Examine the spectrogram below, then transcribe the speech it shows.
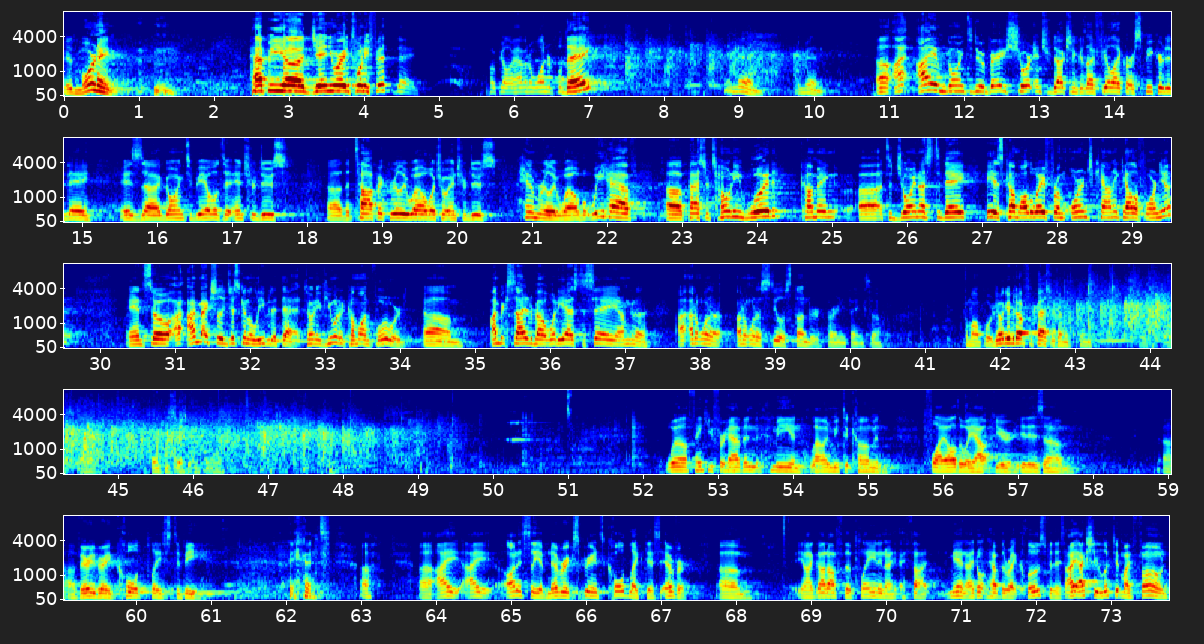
Good morning. Happy uh, January 25th day. Hope y'all are having a wonderful day. Amen. Amen. Uh, I, I am going to do a very short introduction because I feel like our speaker today is uh, going to be able to introduce uh, the topic really well, which will introduce him really well. But we have uh, Pastor Tony Wood coming uh, to join us today. He has come all the way from Orange County, California. And so I, am actually just going to leave it at that. Tony, if you want to come on forward, um, I'm excited about what he has to say, and I'm going to. I don't want to. I don't want to steal his thunder or anything. So, come on forward. Y'all give it up for Pastor Tony. Thank you. Thank you, sir. Well, thank you for having me and allowing me to come and fly all the way out here. It is um, a very, very cold place to be. and uh, uh, I, I, honestly have never experienced cold like this ever. Um, you know, I got off the plane and I, I thought, man, I don't have the right clothes for this. I actually looked at my phone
